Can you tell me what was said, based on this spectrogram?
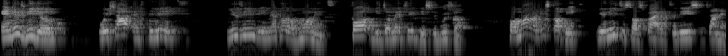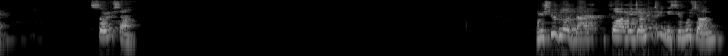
In this video, we shall estimate using the method of moments for the geometric distribution. For more on this topic, you need to subscribe to this channel. Solution. We should note that for the geometric distribution,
